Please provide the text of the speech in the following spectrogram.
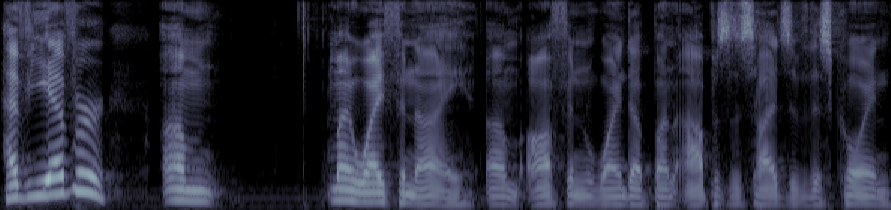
Have you ever um, my wife and I um, often wind up on opposite sides of this coin.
